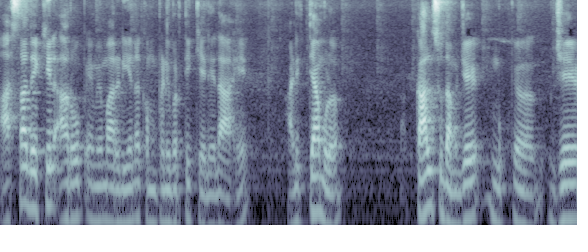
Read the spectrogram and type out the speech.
असा देखील आरोप एम एम आर डी एनं कंपनीवरती केलेला आहे. आणि त्यामुळं कालसुद्धा म्हणजे मुख्य जे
